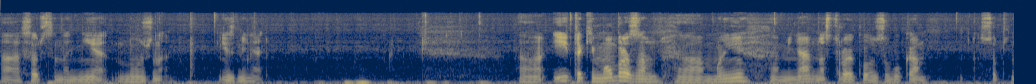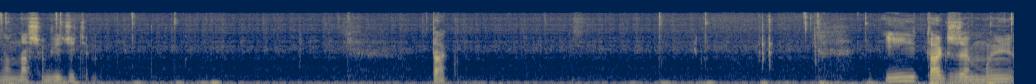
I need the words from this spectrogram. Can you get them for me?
э, собственно, не нужно изменять. И таким образом мы меняем настройку звука, собственно, в нашем виджете. Так. И также мы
